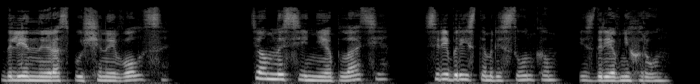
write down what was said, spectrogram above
длинные распущенные волосы, темно-синее платье с серебристым рисунком из древних рун.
